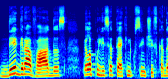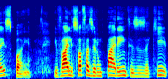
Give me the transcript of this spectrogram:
degravadas pela Polícia Técnico-Científica da Espanha. E vale só fazer um parênteses aqui,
